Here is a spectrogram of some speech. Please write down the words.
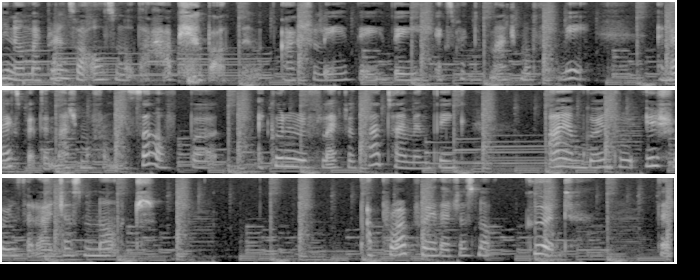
you know, my parents were also not that happy about them. Actually, they they expected much more from me, and I expected much more from myself. But I couldn't reflect at that time and think I am going through issues that are just not appropriate. They're just not good that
